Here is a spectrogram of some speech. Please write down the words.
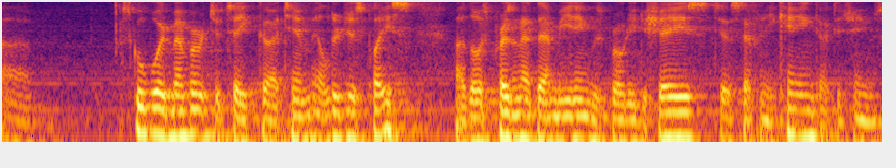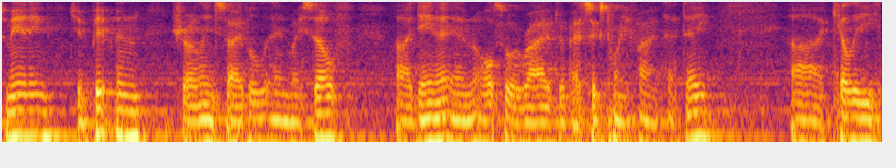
uh, school board member to take uh, Tim Eldridge's place. Uh, Those present at that meeting was Brodie DeShays, Stephanie King, Dr. James Manning, Jim Pittman, Charlene Seibel, and myself. Uh, Dana and also arrived about 6:25 that day. Uh, Kelly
